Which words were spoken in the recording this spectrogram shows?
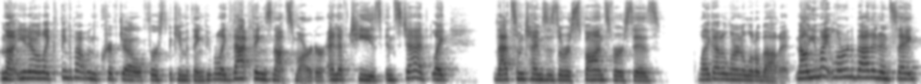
not, you know, like think about when crypto first became a thing. People are like, that thing's not smart or NFTs. Instead, like that sometimes is the response versus, well, I got to learn a little about it. Now, you might learn about it and say,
